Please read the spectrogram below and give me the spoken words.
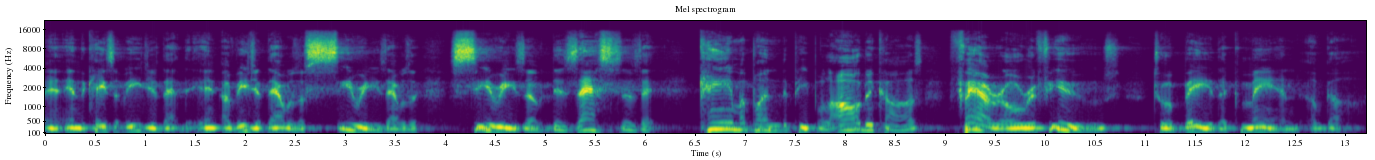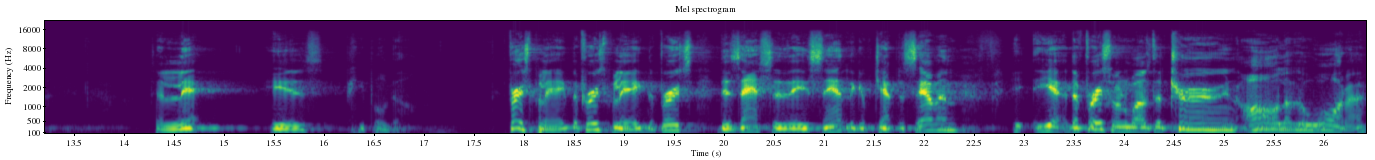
in the case of Egypt, that of Egypt, there was a series, there was a series of disasters that came upon the people, all because Pharaoh refused to obey the command of God to let his people go. First plague, the first plague, the first disaster they sent, look at chapter 7. Yeah, the first one was to turn all of the water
